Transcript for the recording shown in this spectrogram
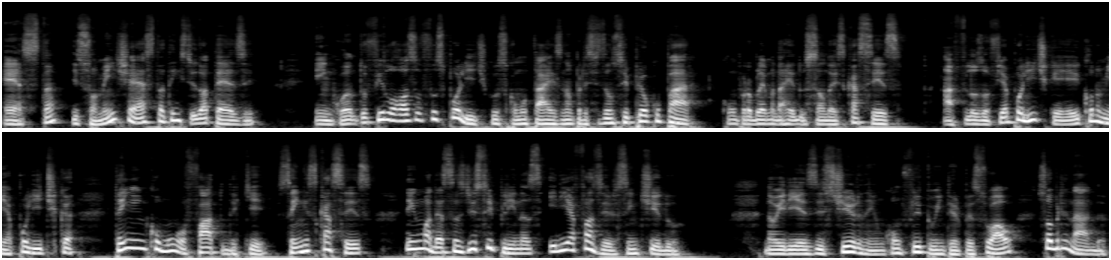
Esta, e somente esta, tem sido a tese. Enquanto filósofos políticos como tais não precisam se preocupar com o problema da redução da escassez, a filosofia política e a economia política têm em comum o fato de que, sem escassez, nenhuma dessas disciplinas iria fazer sentido. Não iria existir nenhum conflito interpessoal sobre nada,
